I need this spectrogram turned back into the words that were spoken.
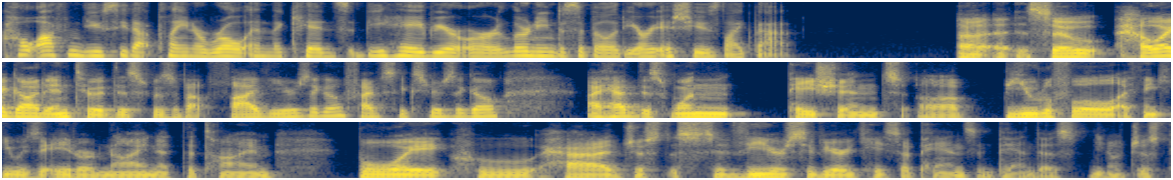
how often do you see that playing a role in the kids behavior or learning disability or issues like that? Uh, so how i got into it this was about five years ago five six years ago. I had this one patient uh, beautiful i think he was eight or nine at the time boy who had just a severe severe case of PANS and PANDAS you know just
